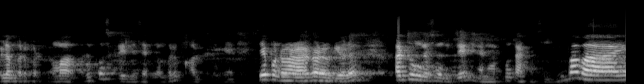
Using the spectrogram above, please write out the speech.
விளம்பரப்படுத்தணுமா? அதுக்கும் ஸ்க்ரீனில் இருக்க நம்பருக்கு கால் பண்ணுங்க. இதே போன்ற அழகான வீடியோவில் அடுத்து உங்களை சந்திக்கிறேன். எல்லாருக்கும் டாக்டர் செய்யும் பாய்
